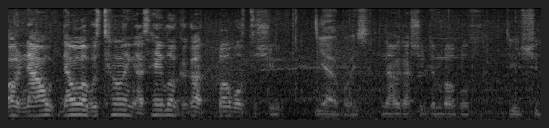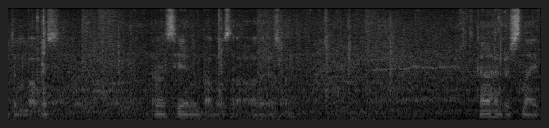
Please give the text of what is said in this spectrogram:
Oh, now, now I was telling us, hey, look, I got bubbles to shoot. Yeah, boys. Now I got to shoot them bubbles. Dude, shoot them bubbles. I don't see any bubbles though. Oh, there's one. Kind of hard to snipe.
